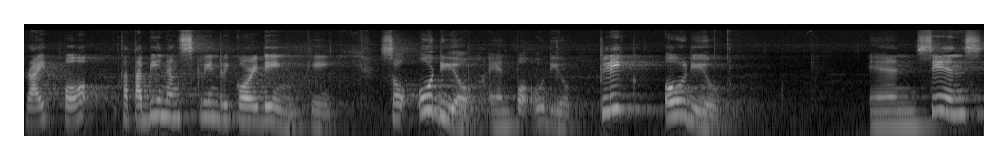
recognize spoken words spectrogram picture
right po, katabi ng screen recording. Okay. So, audio. Ayan po, audio. Click audio. And since,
